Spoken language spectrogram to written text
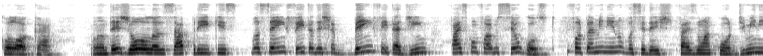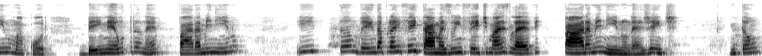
coloca lantejoulas, apliques, você enfeita, deixa bem enfeitadinho, faz conforme o seu gosto. Se for para menino, você deixa, faz uma cor de menino, uma cor bem neutra, né? Para menino e também dá para enfeitar, mas o enfeite mais leve para menino, né, gente? Então,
